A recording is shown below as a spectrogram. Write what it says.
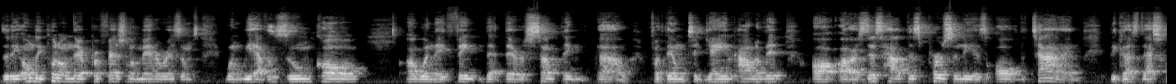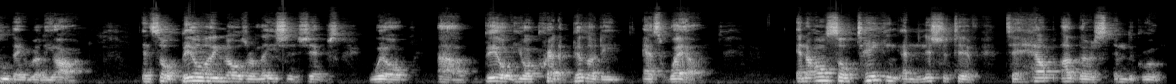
Do they only put on their professional mannerisms when we have a Zoom call? or when they think that there is something uh, for them to gain out of it, or, or, is this how this person is all the time because that's who they really are? And so, building those relationships will uh, build your credibility as well, and also taking initiative to help others in the group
